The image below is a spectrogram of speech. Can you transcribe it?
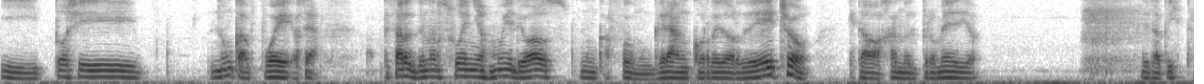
Y Toshi nunca fue, o sea, a pesar de tener sueños muy elevados, nunca fue un gran corredor. De hecho, estaba bajando el promedio de la pista.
